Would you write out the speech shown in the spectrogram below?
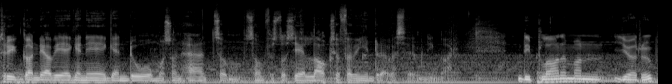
tryggande av egen egendom och sånt här som, som förstås gäller också för mindre översvämningar. De planer man gör upp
